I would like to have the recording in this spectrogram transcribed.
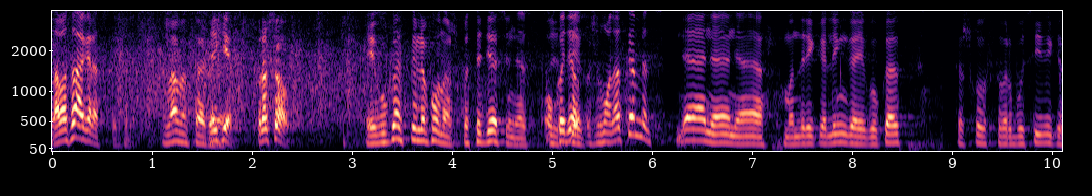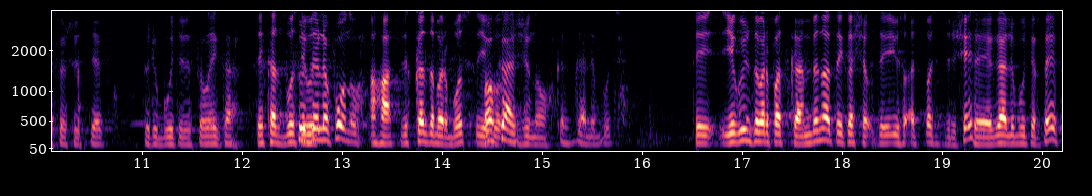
Labas vakaras. Labas vakaras. Sveiki, prašau. Jeigu kas telefoną, aš pasidėsiu, nes... O kodėl tiek- žmona skambins? Ne, ne, ne, man reikalinga, jeigu kas, kažkoks svarbus įvykis, aš vis tiek turiu būti visą laiką. Tai kas bus? Su jeigu- telefonu. Aha, tai kas dabar bus? O Jeigu... ką aš žinau, kas gali būti. Tai jeigu jums dabar paskambina, tai, kas tai jūs atstosit išeis? Tai gali būti ir taip.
